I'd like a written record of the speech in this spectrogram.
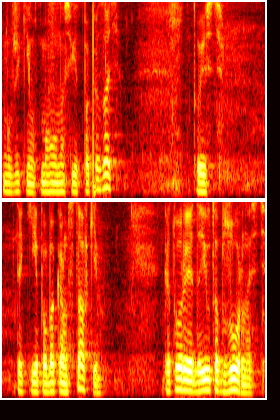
Мужики, вот могу на свет показать. То есть, такие по бокам вставки которые дают обзорность.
